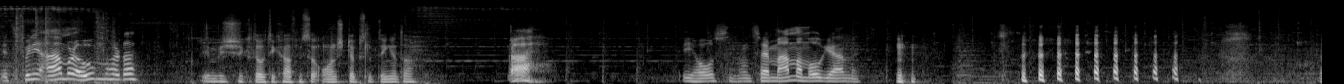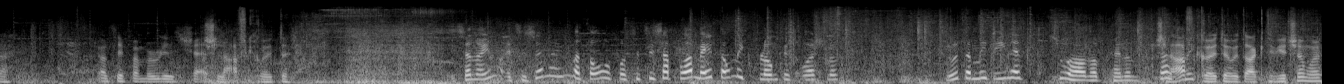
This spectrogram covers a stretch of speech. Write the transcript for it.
Jetzt bin ich einmal oben, Alter. Ich hab mir schon gedacht, ich kaufe mir so Ohrstöpsel-Dinger da. Ah. Ich hasse ihn. Und seine Mama mag ich auch nicht. Ah. Ganze Familie ist scheiße. Schlafkröte. Ist er noch immer, jetzt ist er noch immer da. Was, jetzt ist er ein paar Meter umgeflogen, das Arschloch. Nur damit ich nicht zuhauen hab können. Schlafkröte habe ich da aktiviert schon mal.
